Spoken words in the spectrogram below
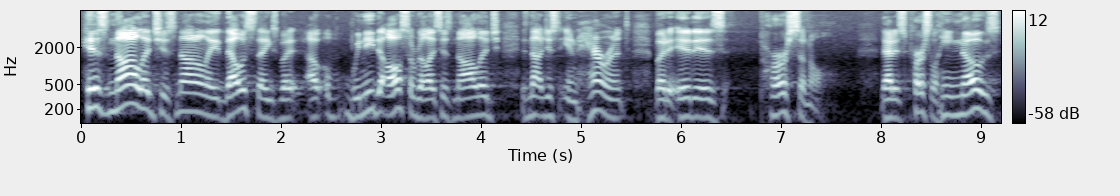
His knowledge is not only those things, but uh, we need to also realize his knowledge is not just inherent, but it is personal. That is personal. He knows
